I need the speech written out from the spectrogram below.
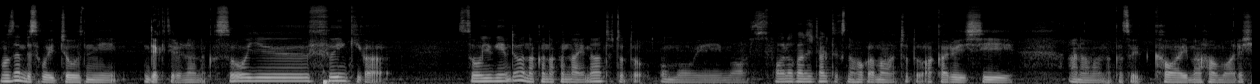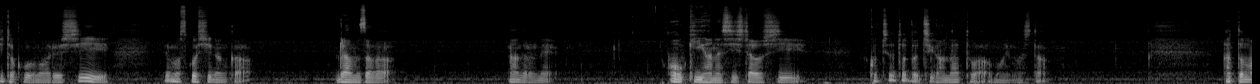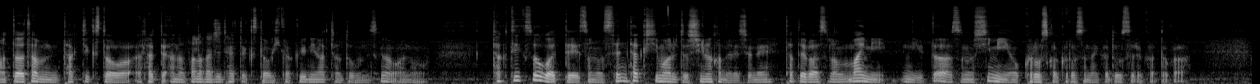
もう全部すごい上手にできてるな。なんかそういう雰囲気がそういうゲームではなかなかないなとちょっと思います。ファイナルファンジータクティクスの方がまあちょっと明るいし、あの、なんかそういう可愛い魔法もあるし、特効もあるし、でも少しなんか、ラムザが、なんだろうね、大きい話しちゃうし、こっちはちょっと違うなとは思いました。あとまた多分タクティクスと、あの、ファナルファンタジータクティクスと比較になっちゃうと思うんですけど、あの、タクティクスオウガってその選択肢もあると知らなかったですよね。例えばその前に言ったその市民を殺すか殺さないかどうするかとか。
